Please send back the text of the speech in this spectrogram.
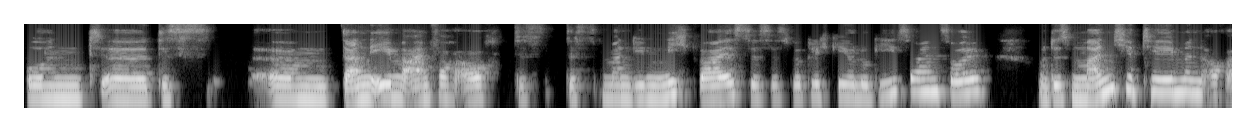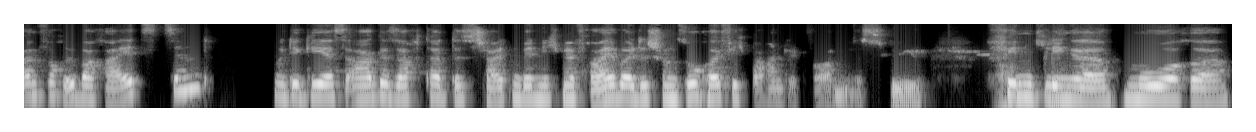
Und äh, das ähm, dann eben einfach auch, dass, dass man die nicht weiß, dass es wirklich Geologie sein soll und dass manche Themen auch einfach überreizt sind und die GSA gesagt hat, das schalten wir nicht mehr frei, weil das schon so häufig behandelt worden ist, wie Findlinge, Moore.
